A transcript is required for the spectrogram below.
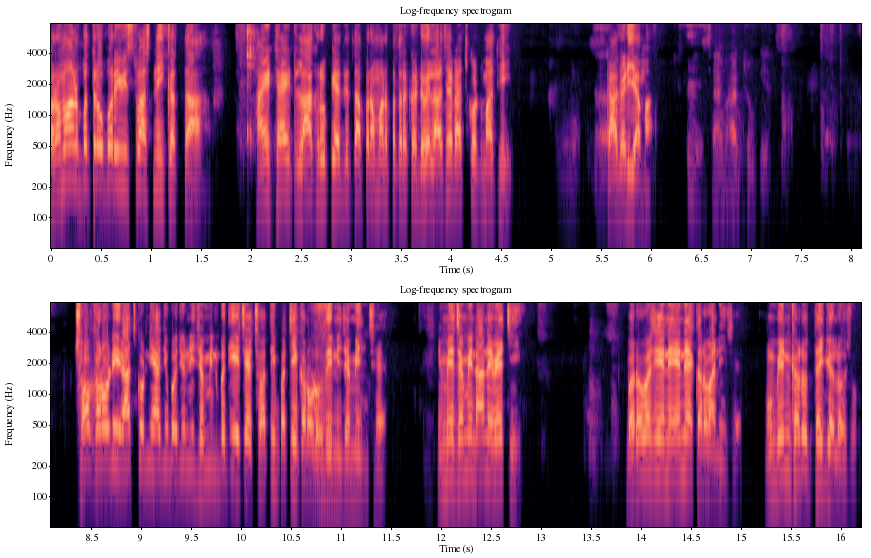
પ્રમાણપત્ર ઉપર વિશ્વાસ નહીં કરતા. સાઠ સાઠ લાખ રૂપિયા દેતા પ્રમાણપત્ર કઢવેલા છે રાજકોટમાંથી કાગડિયામાં છ? કરોડની રાજકોટની આજુબાજુની જમીન બધી છે છ થી પચીસ કરોડ સુધીની જમીન છે. એ મેં જમીન આને વેચી. બરોબર છે? એને એને કરવાની છે. હું બિન ખેડૂત થઈ ગયેલો છું.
